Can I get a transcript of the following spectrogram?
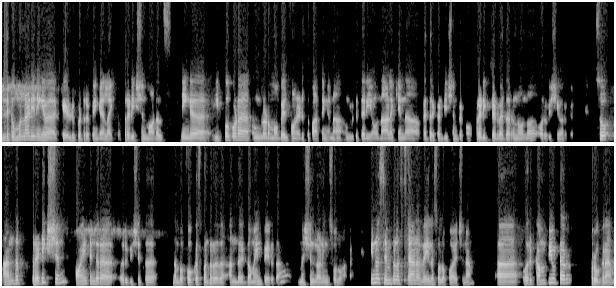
இதுக்கு முன்னாடி நீங்க கேள்விப்பட்டிருப்பீங்க லைக் ப்ரெடிக்ஷன் மாடல்ஸ் நீங்க இப்போ கூட உங்களோட மொபைல் போன் எடுத்து பாத்தீங்கன்னா உங்களுக்கு தெரியும் நாளைக்கு என்ன வெதர் கண்டிஷன் இருக்கும். ப்ரெடிக்டட் வெதர்னு ஒன்று ஒரு விஷயம் இருக்கு. ஸோ அந்த ப்ரெடிக்ஷன் பாயிண்ட்ங்கிற ஒரு விஷயத்த நம்ம ஃபோக்கஸ் பண்றது அந்த டொமைன் பேர் தான் மெஷின் லேர்னிங் சொல்லுவாங்க. இன்னும் சிம்பிளஸ்டான வேல சொல்ல போயிடுச்சுன்னா ஒரு கம்ப்யூட்டர் ப்ரோக்ராம்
